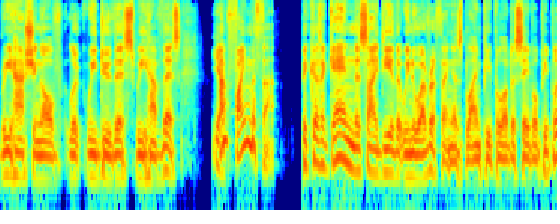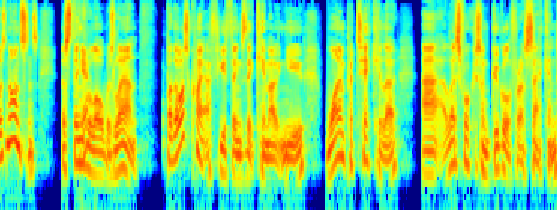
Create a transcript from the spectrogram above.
rehashing of, look, we do this, we have this. Yeah. I'm fine with that. Because again, this idea that we know everything as blind people or disabled people is nonsense. There's things Yeah. we'll always learn. But there was quite a few things that came out new. One in particular, uh, let's focus on Google for a second.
